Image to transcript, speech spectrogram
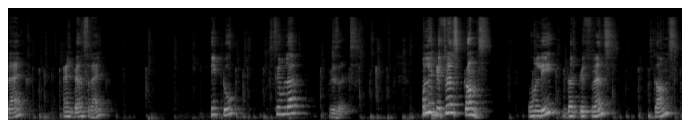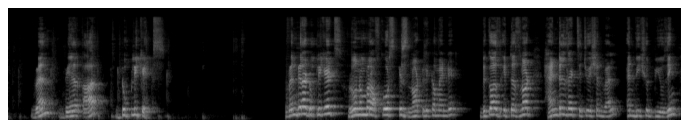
rank and dense rank lead to similar results. Only difference comes only the difference comes when there are duplicates when there are duplicates, row number of course is not recommended because it does not handle that situation well and we should be using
